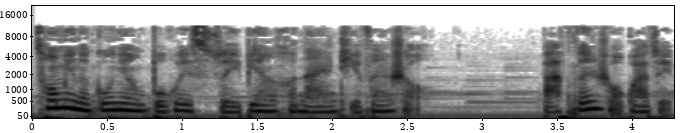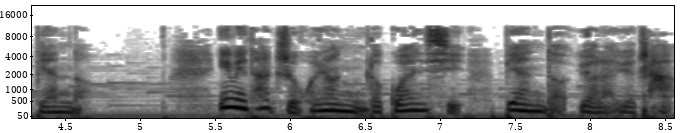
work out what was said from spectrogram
聪明的姑娘不会随便和男人提分手，把分手挂嘴边的，因为他只会让你们的关系变得越来越差。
